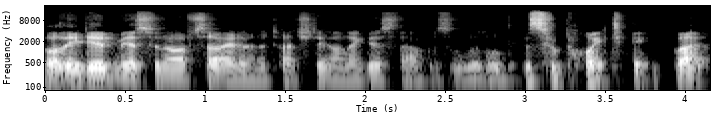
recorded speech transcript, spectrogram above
Oh, they did miss an offside on a touchdown. I guess that was a little disappointing. But,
